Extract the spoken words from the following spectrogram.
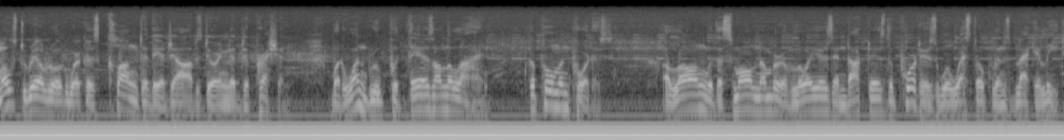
Most railroad workers clung to their jobs during the Depression, but one group put theirs on the line, the Pullman Porters. Along with a small number of lawyers and doctors, the Porters were West Oakland's black elite.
